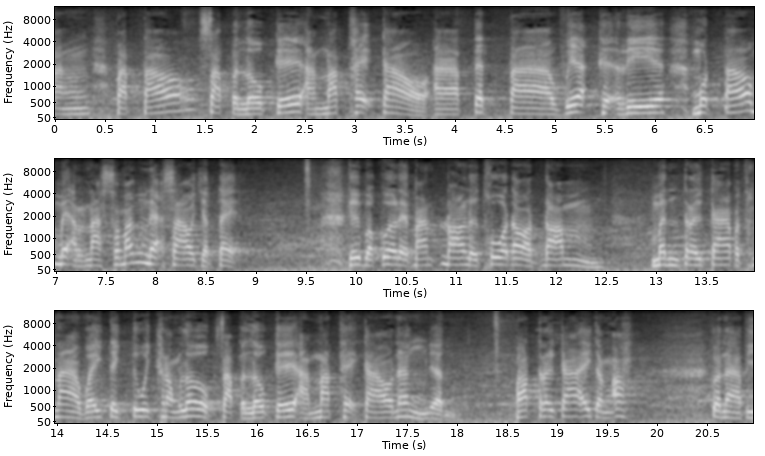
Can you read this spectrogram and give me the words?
តាំងបតោសัพពលោកេអនត្ថិកោអាទិត្តាវៈខរាមុតតោមរណស្មឹងអ្នកសោចតិគឺបុគ្គលដែលបានដល់នៅធัวដល់ឧត្តម មិនត្រូវការប្រាថ្នាអ្វីតិចតួចក្នុងលោកសัพពលោកគេអនត្តកោហ្នឹងទៀតអត់ត្រូវការអីទាំងអស់គាត់ណាពី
